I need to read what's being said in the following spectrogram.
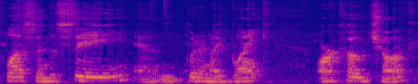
plus and the C and put in a blank R code chunk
